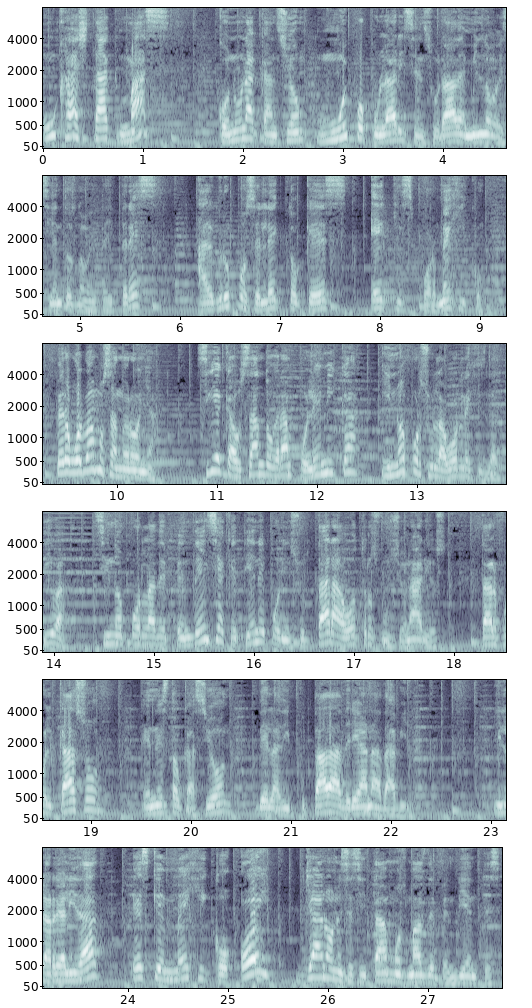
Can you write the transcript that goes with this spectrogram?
un hashtag más con una canción muy popular y censurada en 1993 al grupo selecto que es X por México. Pero volvamos a Noroña. Sigue causando gran polémica y no por su labor legislativa, sino por la dependencia que tiene por insultar a otros funcionarios, Tal fue el caso en esta ocasión de la diputada Adriana Dávila. Y la realidad es que en México hoy ya no necesitamos más dependientes,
